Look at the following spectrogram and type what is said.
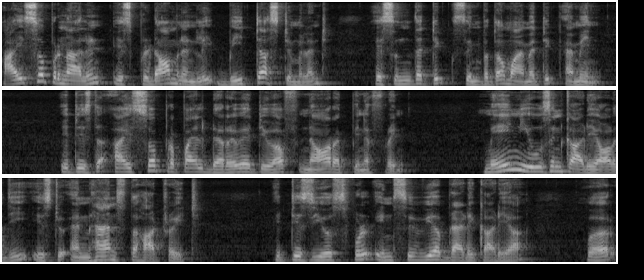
Isoprenaline is predominantly beta stimulant, a synthetic sympathomimetic amine. It is the isopropyl derivative of norepinephrine. Main use in cardiology is to enhance the heart rate. It is useful in severe bradycardia where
